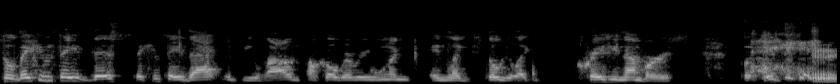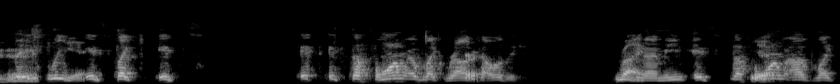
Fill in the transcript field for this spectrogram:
so they can say this, they can say that, and be loud and talk over everyone, and like still get like crazy numbers. But it's Mhm. basically Yeah. it's like it's it, it's the form of like reality Right. television. Right. You know what I mean? It's the Yeah. form of like,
